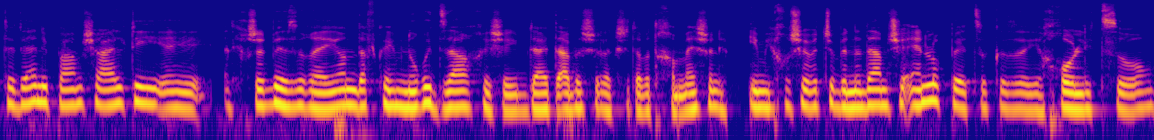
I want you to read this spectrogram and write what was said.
אתה יודע, אני פעם שאלתי, אה, אני חושבת באיזה ראיון דווקא עם נורית זרחי, שאיבדה את אבא שלה כשהייתה בת חמש, אם היא חושבת שבן אדם שאין לו פצע כזה יכול ליצור.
